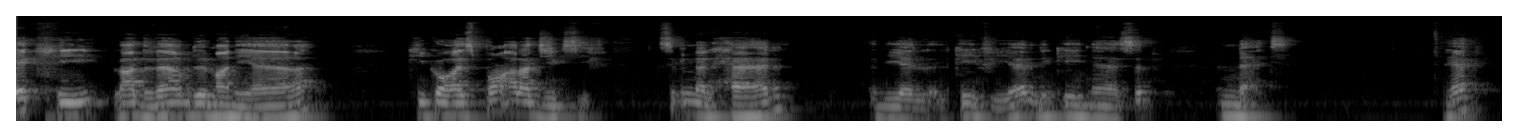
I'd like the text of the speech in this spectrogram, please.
Écrit l'adverbe de manière qui correspond à l'adjectif. كتبنا الحال ديال الكيفية اللي كيناسب النعت. ياك؟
